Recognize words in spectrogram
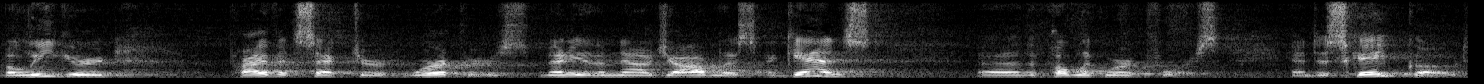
beleaguered private sector workers, many of them now jobless, against uh, the public workforce, and to scapegoat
